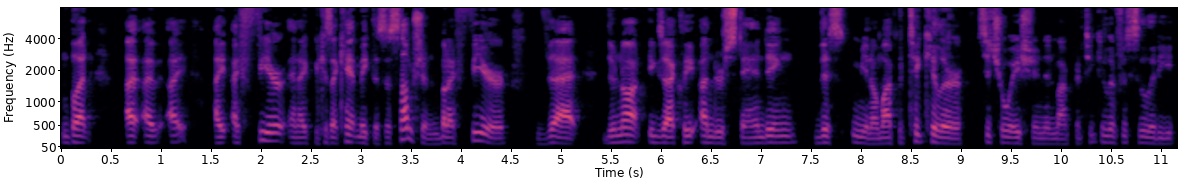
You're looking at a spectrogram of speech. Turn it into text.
But I, I, I, I fear, and I, because I can't make this assumption, but I fear that they're not exactly understanding this, you know, my particular situation in my particular facility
